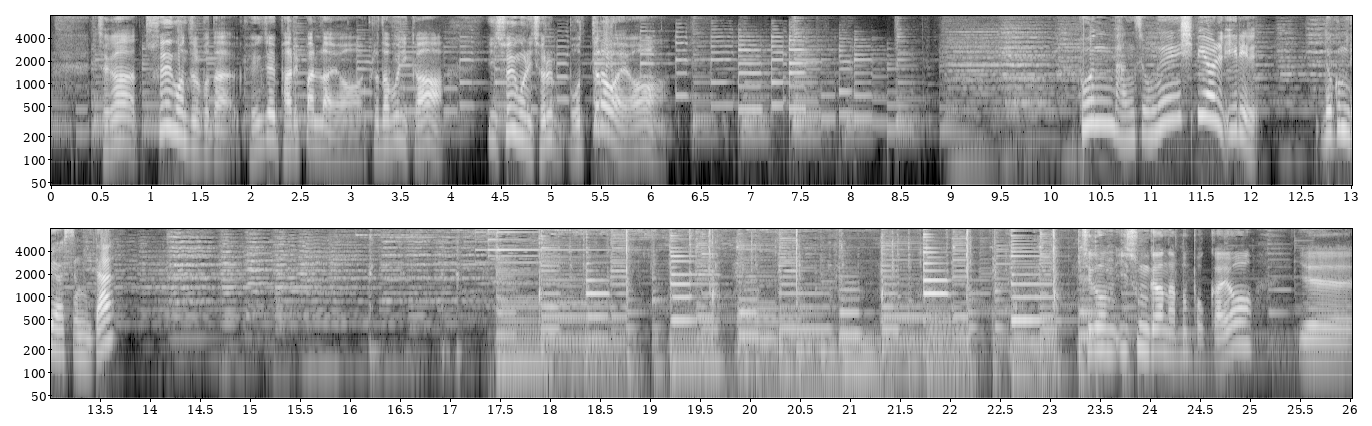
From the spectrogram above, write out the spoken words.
제가 수행원들보다 굉장히 발이 빨라요. 그러다 보니까 이 수행원이 저를 못 따라와요. 본 방송은 12월 1일 녹음되었습니다. 지금 이 순간 한번 볼까요? 예,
